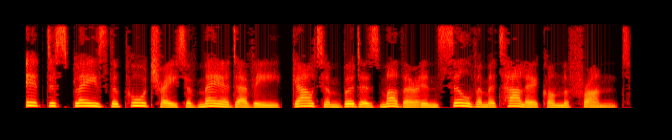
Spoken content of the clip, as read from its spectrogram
It displays the portrait of Mayadevi, Gautam Buddha's mother in silver metallic on the front.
